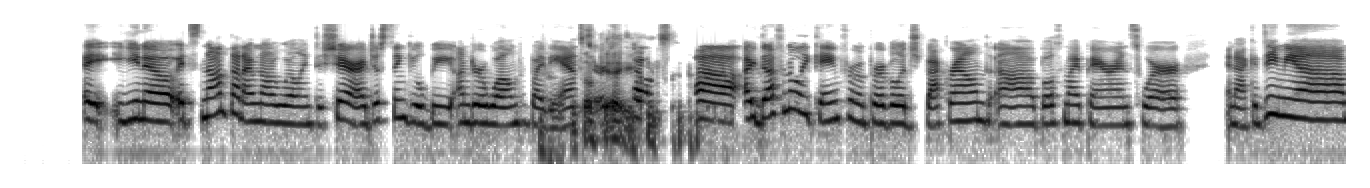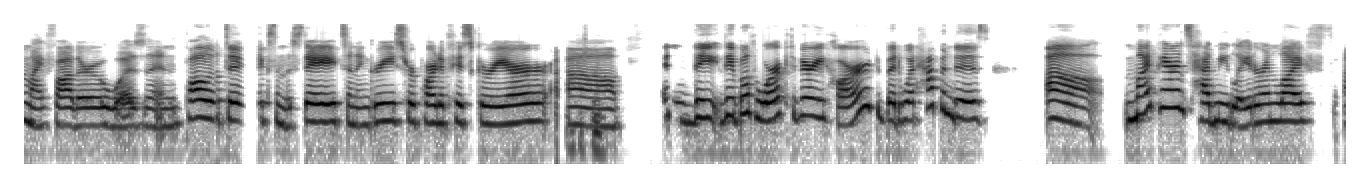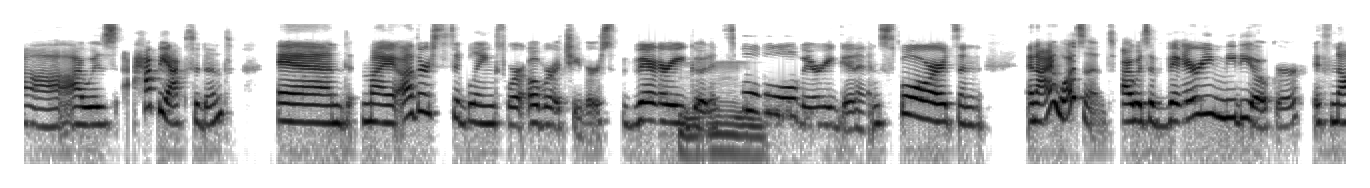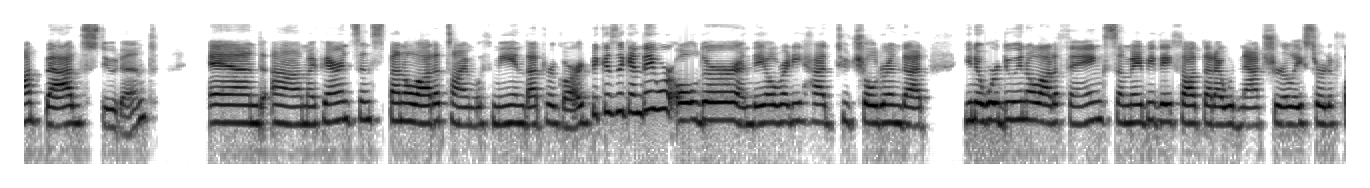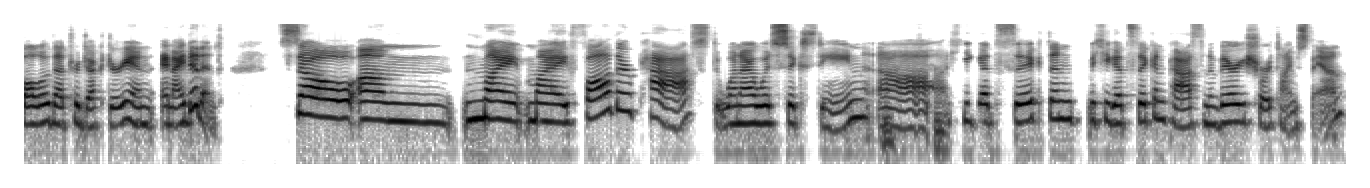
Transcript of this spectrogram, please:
Hey, you know, it's not that I'm not willing to share. I just think you'll be underwhelmed by the answer. Okay. So, uh, I definitely came from a privileged background. Uh, both my parents were in academia. My father was in politics in the states and in Greece for part of his career. Uh, and they they both worked very hard. But what happened is, uh, my parents had me later in life. Uh, I was a happy accident, and my other siblings were overachievers, very good in mm. school, very good in sports, and and I wasn't. I was a very mediocre, if not bad, student. And uh, my parents didn't spend a lot of time with me in that regard because, again, they were older and they already had two children that you know, we're doing a lot of things. So maybe they thought that I would naturally sort of follow that trajectory and and I didn't. So um my my father passed when I was 16. Uh he gets sick and he gets sick and passed in a very short time span.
